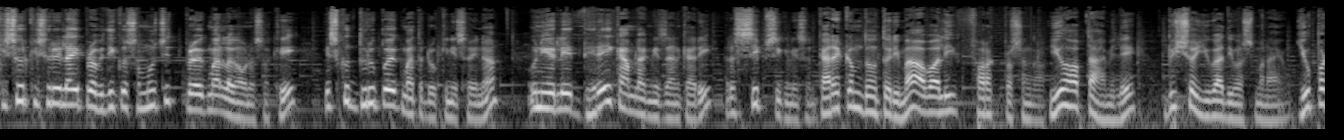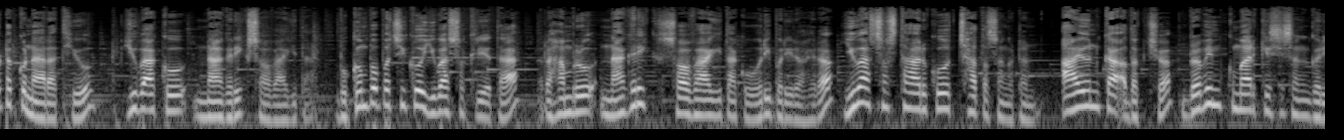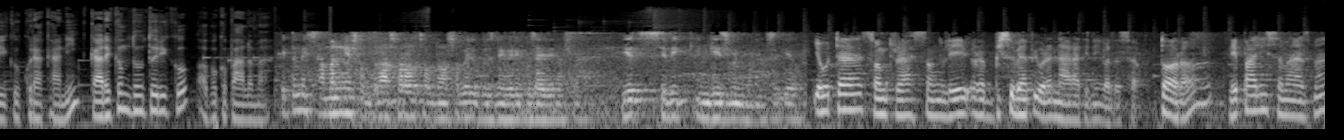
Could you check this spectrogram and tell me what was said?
किशोर किशोरीलाई प्रविधिको समुचित प्रयोगमा लगाउन सके यसको दुरुपयोग मात्र रोकिने छैन। उनीहरूले धेरै काम लाग्ने जानकारी र सिप सिक्नेछन्। कार्यक्रम दौतरीमा अब अलि फरक प्रसङ्ग। यो हप्ता हामीले विश्व युवा दिवस मनायौं। यो पटकको नारा थियो युवाको नागरिक सहभागिता। भूकम्प पछिको युवा सक्रियता र हाम्रो नागरिक सहभागिताको वरिपरि रहेर युवा संस्थाहरूको छाता संगठन आयोनका अध्यक्ष प्रवीण कुमार केसीसँग गरिएको कुराकानी कार्यक्रम दौतरीको अबको पालोमा। एकदमै सामान्य शब्दमा सरल शब्दमा सबैले बुझ्ने गरी बुझाइदिनुहोस् युथ सिभिक इन्गेजमेन्ट भनेको के हो? एउटा संयुक्त राष्ट्र सङ्घले एउटा विश्वव्यापी एउटा नारा दिने गर्दछ। तर नेपाली समाजमा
